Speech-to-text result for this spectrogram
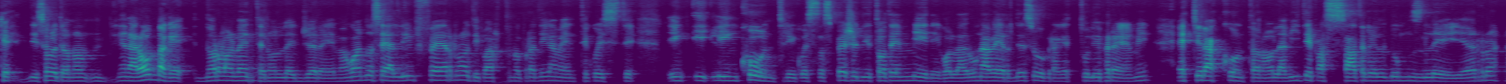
che di solito non, è una roba che normalmente non leggerei, ma quando sei all'inferno ti partono praticamente questi in, gli incontri, questa specie di totemmini con la luna verde sopra che tu li premi e ti raccontano la vita passata del Doomslayer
